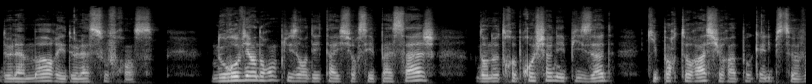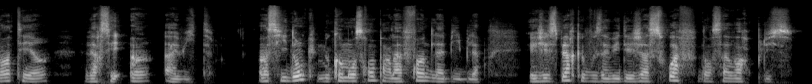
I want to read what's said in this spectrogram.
de la mort et de la souffrance. Nous reviendrons plus en détail sur ces passages dans notre prochain épisode qui portera sur Apocalypse 21, versets 1 à 8. Ainsi donc, nous commencerons par la fin de la Bible, et j'espère que vous avez déjà soif d'en savoir plus.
